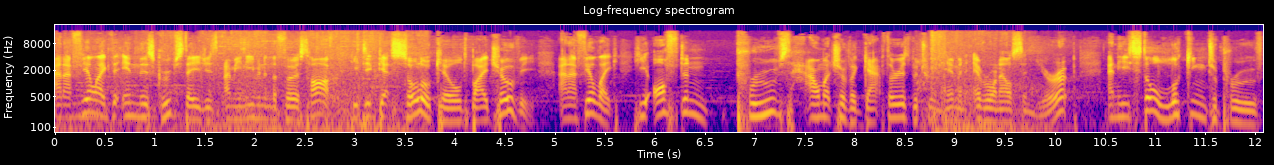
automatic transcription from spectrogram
And I feel like that in this group stages, I mean, even in the first half, he did get solo killed by Chovy. And I feel like he often proves how much of a gap there is between him and everyone else in Europe, and he's still looking to prove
